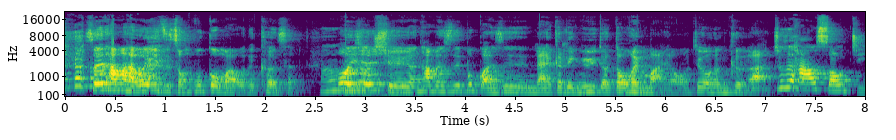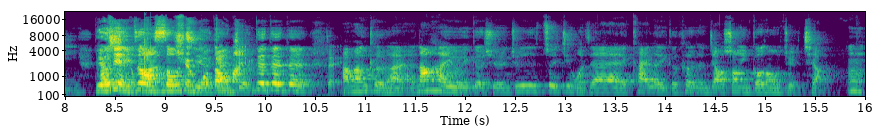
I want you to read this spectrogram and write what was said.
所以他们还会一直重复购买我的课程。啊、或一些学员，他们是不管是哪个领域的都会买哦，就很可爱。就是他要收集，有点这种收集的感觉。对对对，对，还蛮可爱的。然后还有一个学员，就是最近我在开了一个课程，叫双语沟通的诀窍。嗯。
